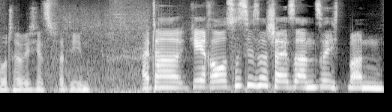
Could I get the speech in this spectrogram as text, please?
Tod habe ich jetzt verdient. Alter, geh raus aus dieser scheiß Ansicht, Mann.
